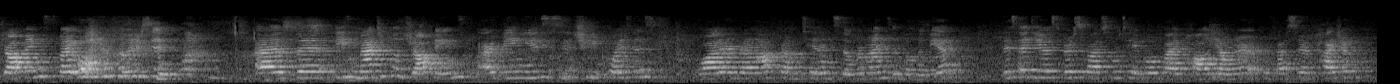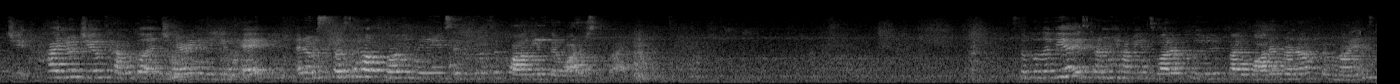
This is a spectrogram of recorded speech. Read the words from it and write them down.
droppings fight water pollution. Uh, the, these magical droppings are being used to treat poisonous water runoff from tin and silver mines in Bolivia. This idea was first brought to the table by Paul Younger, a professor of hydro, hydrogeochemical engineering in the UK, and it was supposed to help poor communities improve the quality of their water supply. So Bolivia is currently having its water polluted by water runoff from mines.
